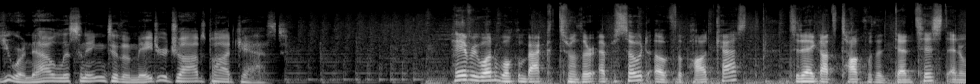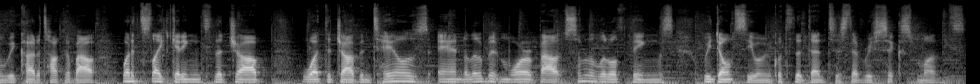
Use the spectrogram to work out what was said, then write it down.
You are now listening to the Major Jobs Podcast. Hey everyone, welcome back to another episode of the podcast. Today I got to talk with a dentist and we kind of talk about what it's like getting into the job, what the job entails, and a little bit more about some of the little things we don't see when we go to the dentist every six months.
